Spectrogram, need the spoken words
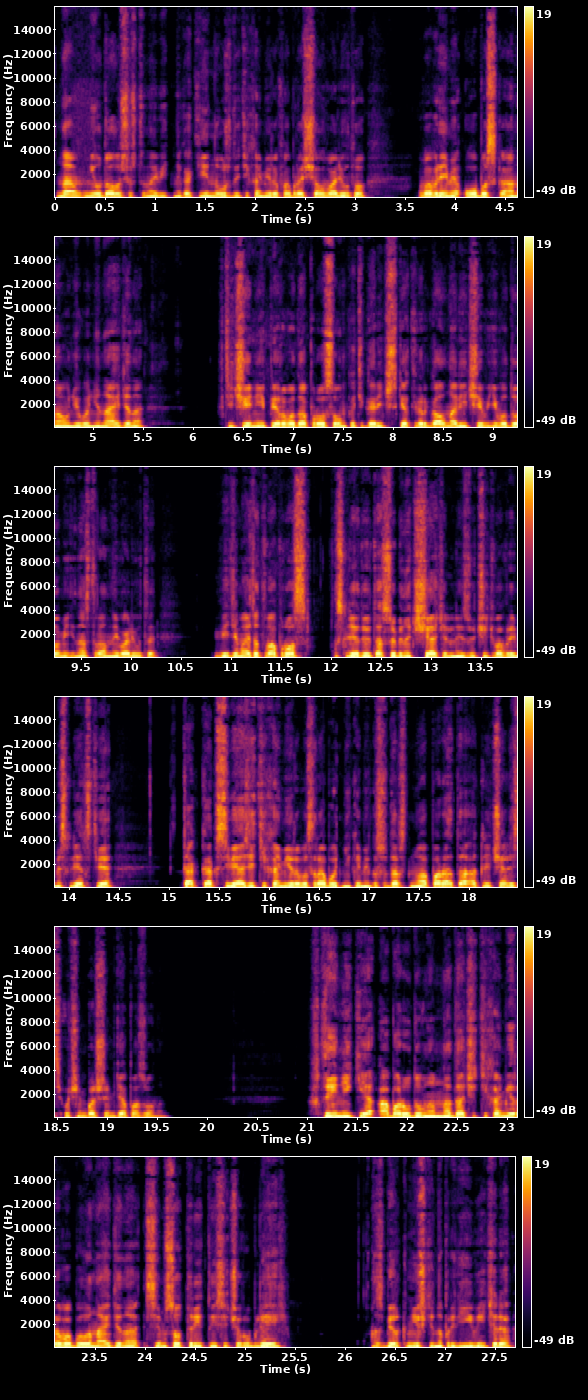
Нам не удалось установить, на какие нужды Тихомиров обращал валюту. Во время обыска она у него не найдена. В течение первого допроса он категорически отвергал наличие в его доме иностранной валюты. Видимо, этот вопрос следует особенно тщательно изучить во время следствия, так как связи Тихомирова с работниками государственного аппарата отличались очень большим диапазоном. В тайнике, оборудованном на даче Тихомирова, было найдено 703 тысячи рублей, сберкнижки на предъявителя,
